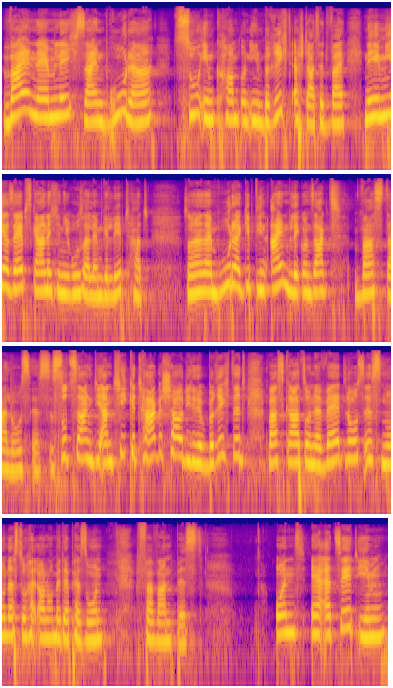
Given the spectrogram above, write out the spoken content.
Weil nämlich sein Bruder zu ihm kommt und ihm Bericht erstattet, weil Nehemia selbst gar nicht in Jerusalem gelebt hat, sondern sein Bruder gibt ihm Einblick und sagt, was da los ist. Es ist sozusagen die antike Tagesschau, die dir berichtet, was gerade so in der Welt los ist, nur dass du halt auch noch mit der Person verwandt bist. Und er erzählt ihm,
